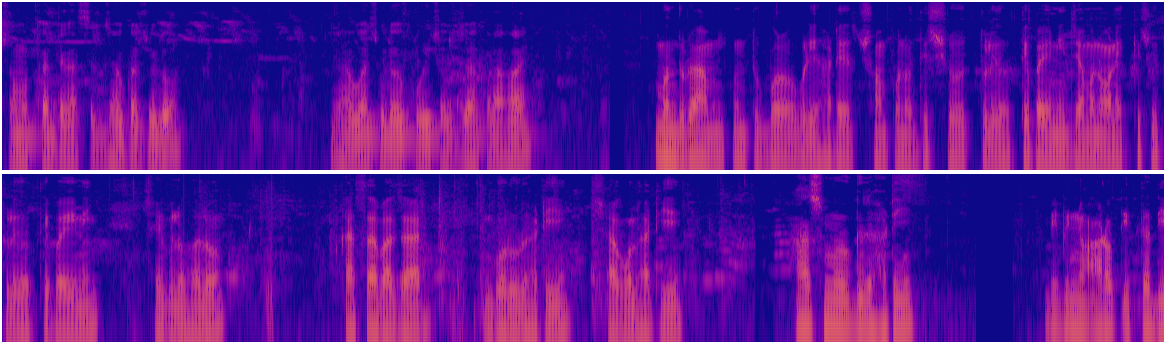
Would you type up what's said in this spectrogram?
চমৎকার দেখাচ্ছে ঝাউ গাছগুলো। ঝাউ গাছগুলো পরিচর্যা করা হয়। বন্ধুরা, আমি কিন্তু বড়বড়ি হাটের সম্পূর্ণ দৃশ্য তুলে ধরতে পারিনি, যেমন অনেক কিছুই তুলে ধরতে পারিনি। সেগুলো হলো কাঁচা বাজার গরুর হাটি, ছাগল হাটি, হাঁস মুরগির হাটি, বিভিন্ন আড়ত ইত্যাদি।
